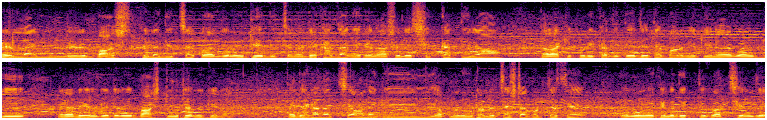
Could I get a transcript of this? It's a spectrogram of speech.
রেল লাইনের বাস ফেলে দিচ্ছে, কয়েকজন উঠিয়ে দিচ্ছে। তো দেখা যাক এখানে আসলে শিক্ষার্থীরা, তারা কি পরীক্ষা দিতে যেতে পারবে কিনা এবং কি এরা রেল গেটের এই বাসটি উঠবে কিনা। তাই দেখা যাচ্ছে অনেকেই আপনারা উঠানোর চেষ্টা করতেছে এবং এখানে দেখতে পাচ্ছেন যে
